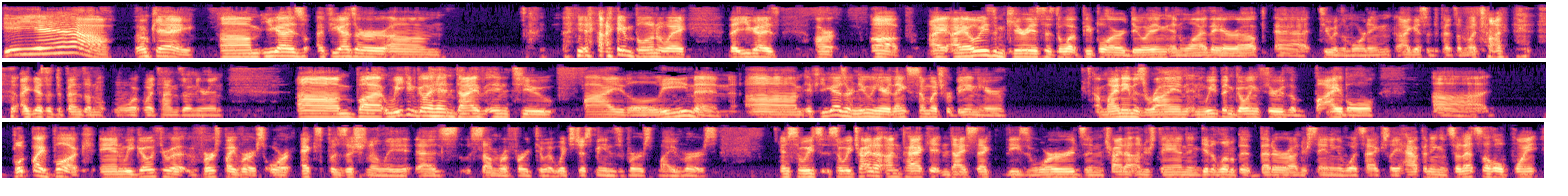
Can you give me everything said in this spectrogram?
Yeah. Okay. Um, you guys, if you guys are, um, I am blown away that you guys are up I, I always am curious as to what people are doing and why they are up at two in the morning. I guess it depends on what time. I guess it depends on what, what time zone you're in. Um, but we can go ahead and dive into Philemon. Um, if you guys are new here, thanks so much for being here. Uh, my name is Ryan, and we've been going through the Bible uh, book by book, and we go through it verse by verse, or expositionally, as some refer to it, which just means verse by verse and so we so we try to unpack it and dissect these words and try to understand and get a little bit better understanding of what's actually happening. And so that's the whole point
